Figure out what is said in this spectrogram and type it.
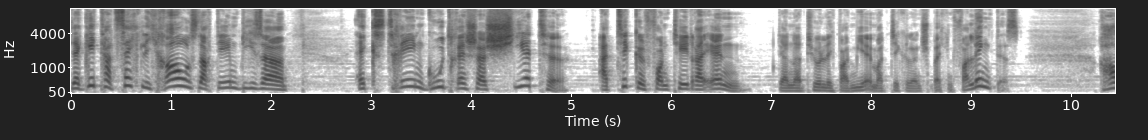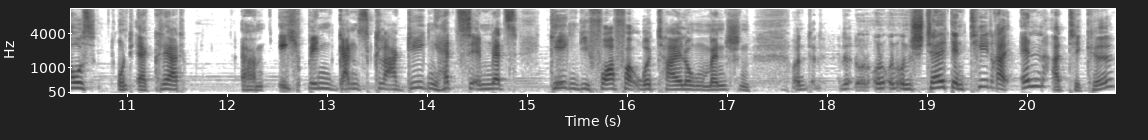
Der geht tatsächlich raus, nachdem dieser extrem gut recherchierte Artikel von T3N, der natürlich bei mir im Artikel entsprechend verlinkt ist, raus und erklärt, ähm, ich bin ganz klar gegen Hetze im Netz, gegen die Vorverurteilung Menschen und, und, und, und stellt den T3N-Artikel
